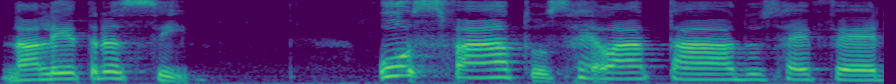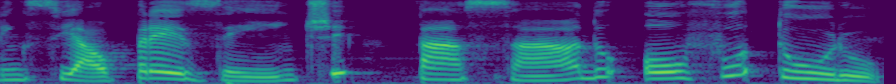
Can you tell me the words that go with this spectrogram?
Na letra C. Os fatos relatados referem-se ao presente, passado ou futuro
